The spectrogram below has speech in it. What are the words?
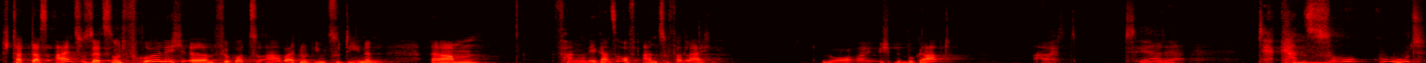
statt das einzusetzen und fröhlich äh, für Gott zu arbeiten und ihm zu dienen, ähm, fangen wir ganz oft an zu vergleichen. Ja, ich bin begabt, aber der, der, der kann so gut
